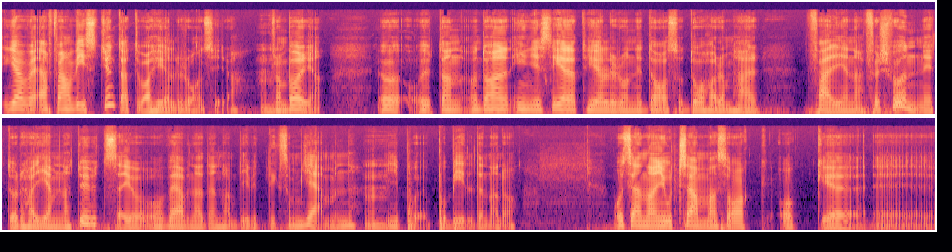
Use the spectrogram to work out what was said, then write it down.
Ja, för han visste ju inte att det var hyaluronsyra Mm. från början. Utan, och då har han injicerat hyaluron i DAS och då har de här färgerna försvunnit och det har jämnat ut sig och, och vävnaden har blivit liksom jämn Mm. i, på, på bilderna. Då. Och sen har han gjort samma sak och eh, eh,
